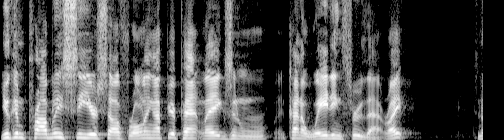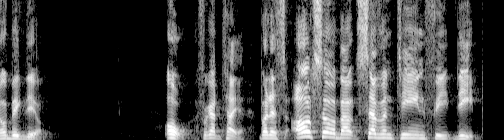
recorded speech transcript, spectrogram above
You can probably see yourself rolling up your pant legs and kind of wading through that, right? It's no big deal. Oh, I forgot to tell you, but it's also about 17 feet deep,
